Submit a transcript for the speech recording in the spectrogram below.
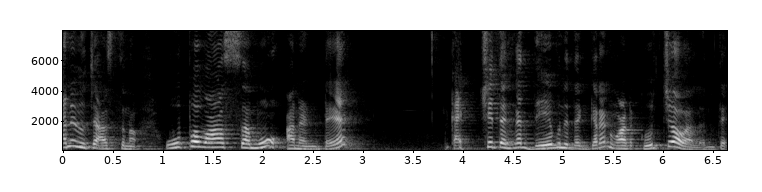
అని నువ్వు చేస్తున్నావు. ఉపవాసము అనంటే ఖచ్చితంగా దేవుని దగ్గర వాడు కూర్చోవాలంతే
